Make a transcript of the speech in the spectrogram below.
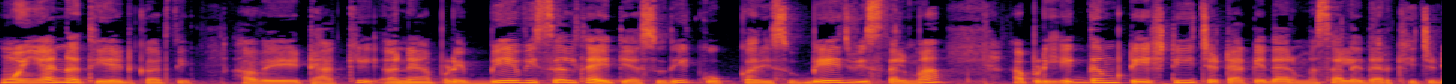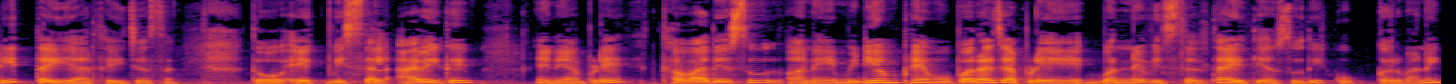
હું અહીંયા નથી એડ કરતી. હવે ઢાંકી અને આપણે બે વિસલ થાય ત્યાં સુધી કૂક કરીશું. બે જ વિસલમાં આપણી એકદમ ટેસ્ટી ચટાકેદાર મસાલેદાર ખીચડી તૈયાર થઈ જશે. તો એક વિસલ આવી ગઈ. એને આપણે થવા દેશું અને મીડિયમ ફ્લેમ ઉપર જ આપણે બંને વિસલ થાય ત્યાં સુધી કૂક કરવાની.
